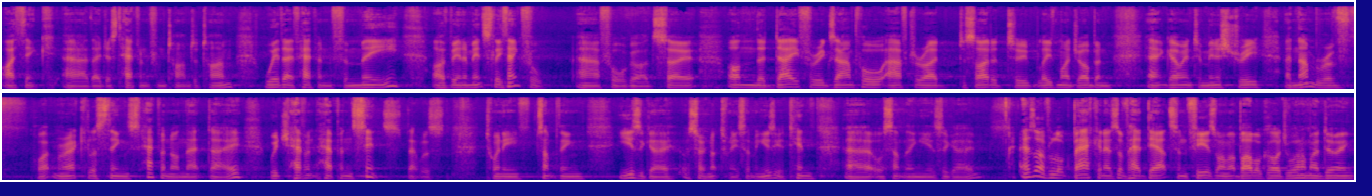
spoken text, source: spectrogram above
I think uh, they just happen from time to time. Where they've happened for me, I've been immensely thankful uh, for God. So, on the day, for example, after I decided to leave my job and, and go into ministry, a number of quite miraculous things happened on that day, which haven't happened since. That was 20 something years ago. Oh, sorry, not 20 something years ago, 10 uh, or something years ago. As I've looked back and as I've had doubts and fears while I'm at Bible college, what am I doing?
